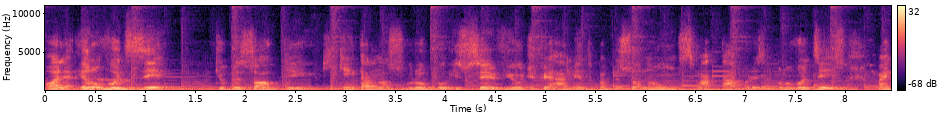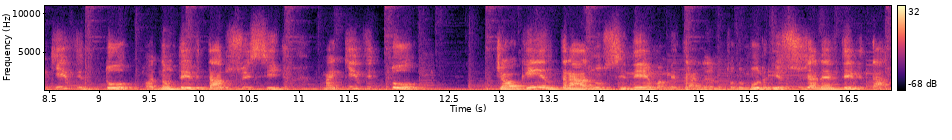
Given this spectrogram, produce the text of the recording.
olha, eu não vou dizer que o pessoal, que, que quem tá no nosso grupo, isso serviu de ferramenta pra pessoa não se matar, por exemplo. Eu não vou dizer isso. Mas que evitou, pode não ter evitado o suicídio, mas que evitou de alguém entrar no cinema metralhando todo mundo, isso já deve ter evitado.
